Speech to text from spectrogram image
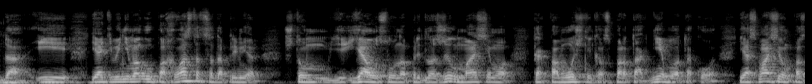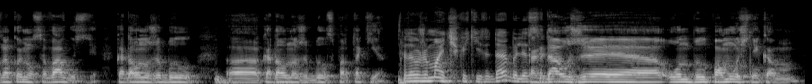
Да, и я тебе не могу похвастаться, например, что я условно предложил Масиму как помощника в «Спартак». Не было такого. Я с Масимом познакомился в августе, когда он уже был, э, когда он уже был в «Спартаке». Когда уже матчи какие-то, да, были? Когда уже он был помощником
